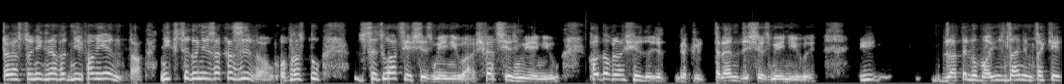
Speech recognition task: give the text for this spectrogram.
Teraz to nikt nawet nie pamięta. Nikt tego nie zakazywał. Po prostu sytuacja się zmieniła, świat się zmienił, hodowla się, trendy się zmieniły. I Dlatego moim zdaniem takie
